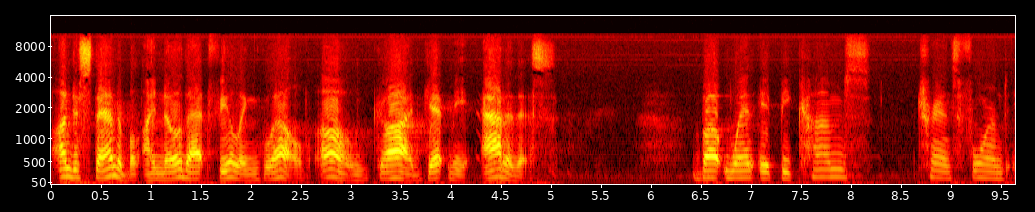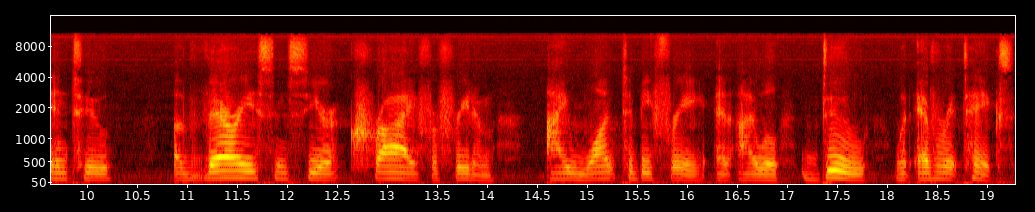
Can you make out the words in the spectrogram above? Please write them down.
understandable. I know that feeling well. Oh God, get me out of this. But when it becomes transformed into a very sincere cry for freedom, I want to be free and I will do whatever it takes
